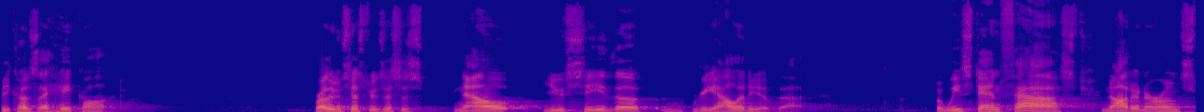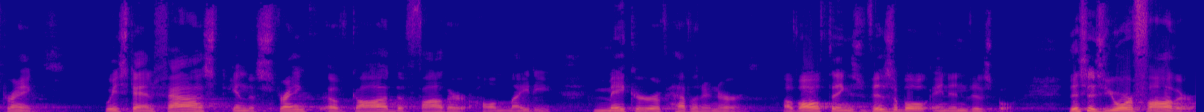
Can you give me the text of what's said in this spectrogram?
Because they hate God. Brothers and sisters, this is now you see the reality of that. But we stand fast not in our own strength. We stand fast in the strength of God the Father Almighty, maker of heaven and earth, of all things visible and invisible. This is your Father,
